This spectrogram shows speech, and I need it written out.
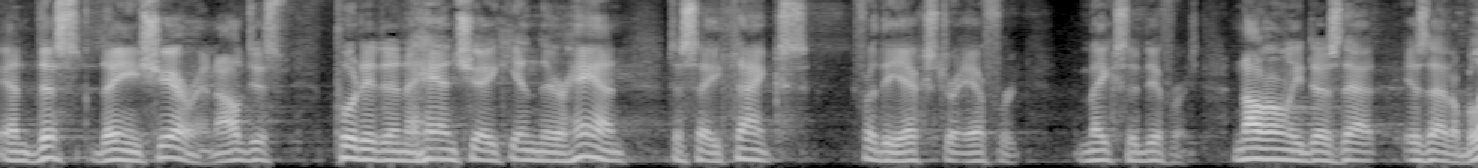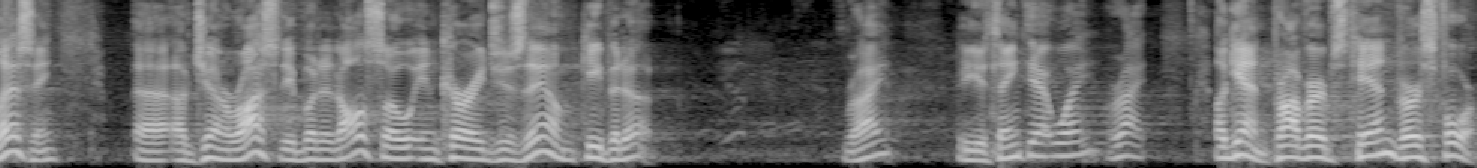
and this they ain't sharing. I'll just put it in a handshake in their hand to say thanks for the extra effort makes a difference. Not only does that is that a blessing uh, of generosity, but it also encourages them keep it up. Right? Do you think that way? Right. Again, Proverbs 10 verse 4.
